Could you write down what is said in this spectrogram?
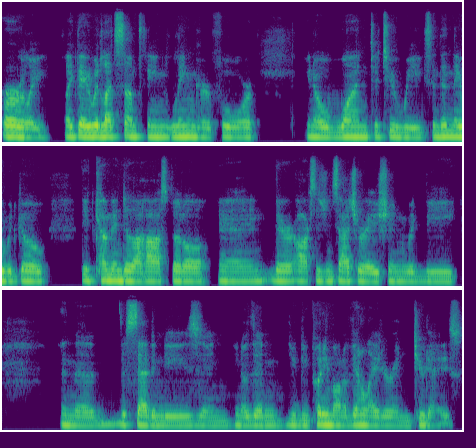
early. Like they would let something linger for, you know, one to two weeks, and then they would go they'd come into the hospital and their oxygen saturation would be in the the 70s and you know then you'd be putting them on a ventilator in two days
